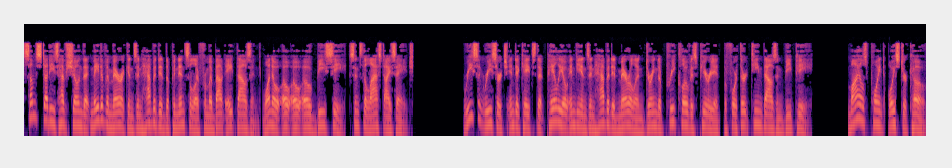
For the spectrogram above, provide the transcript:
Some studies have shown that Native Americans inhabited the peninsula from about 8000 BC, since the last ice age. Recent research indicates that Paleo-Indians inhabited Maryland during the pre-Clovis period before 13,000 BP. Miles Point, Oyster Cove,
